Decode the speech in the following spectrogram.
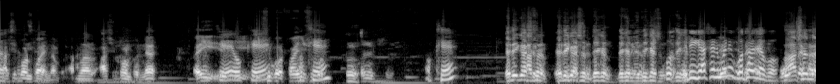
আশি পাউন্ড ফাইন আপনার আশি পাউন্ড ফাইন এই Okay, okay, ফাইন ওকে এদিকে আসেন আসেন। এদিকে আসেন দেখেন দেখেন এদিকে আসেন এদিকে- এদিকে আসেন মানে কোথায় যাব? আসেন না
